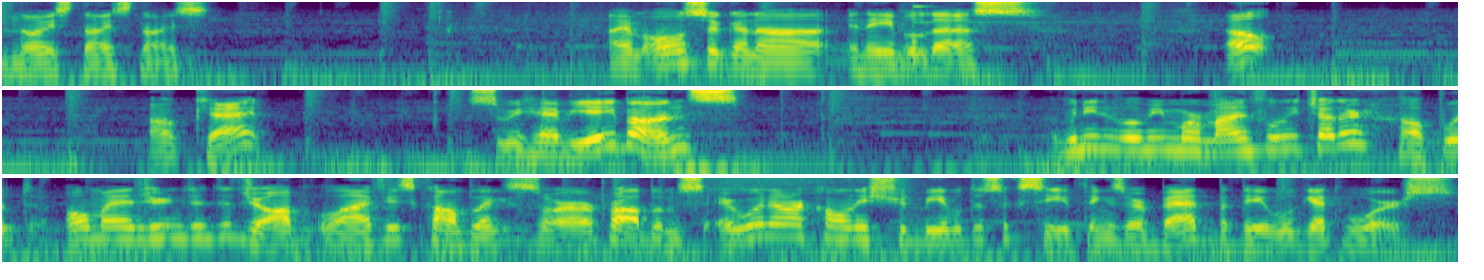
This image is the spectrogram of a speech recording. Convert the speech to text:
Nice, nice, nice. I'm also gonna enable this. Oh. Okay. So we have yay buns. We need to be more mindful of each other. I'll put all my energy into the job. Life is complex, so are our problems. Everyone in our colony should be able to succeed. Things are bad, but they will get worse.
